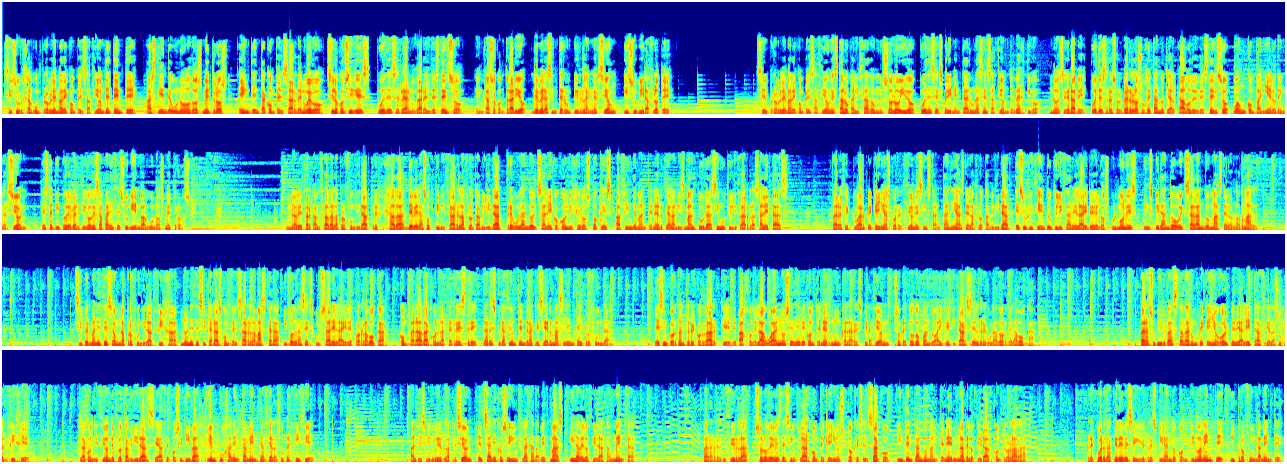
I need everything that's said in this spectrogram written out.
Si surge algún problema de compensación detente, asciende uno o dos metros e intenta compensar de nuevo. Si lo consigues, puedes reanudar el descenso. En caso contrario, deberás interrumpir la inmersión y subir a flote. Si el problema de compensación está localizado en un solo oído, puedes experimentar una sensación de vértigo. No es grave, puedes resolverlo sujetándote al cabo de descenso o a un compañero de inmersión. Este tipo de vértigo desaparece subiendo algunos metros. Una vez alcanzada la profundidad prefijada, deberás optimizar la flotabilidad regulando el chaleco con ligeros toques a fin de mantenerte a la misma altura sin utilizar las aletas. Para efectuar pequeñas correcciones instantáneas de la flotabilidad es suficiente utilizar el aire de los pulmones inspirando o exhalando más de lo normal. Si permaneces a una profundidad fija, no necesitarás compensar la máscara y podrás expulsar el aire por la boca. Comparada con la terrestre, la respiración tendrá que ser más lenta y profunda. Es importante recordar que debajo del agua no se debe contener nunca la respiración, sobre todo cuando hay que quitarse el regulador de la boca. Para subir basta dar un pequeño golpe de aleta hacia la superficie, la condición de flotabilidad se hace positiva y empuja lentamente hacia la superficie. Al disminuir la presión, el chaleco se infla cada vez más y la velocidad aumenta. Para reducirla, solo debes desinflar con pequeños toques el saco, intentando mantener una velocidad controlada. Recuerda que debes seguir respirando continuamente y profundamente.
